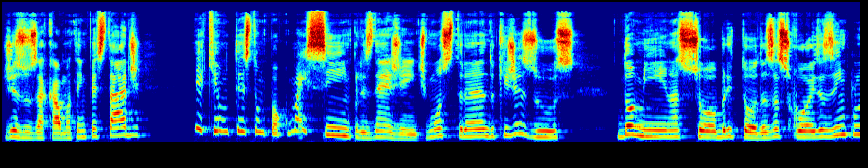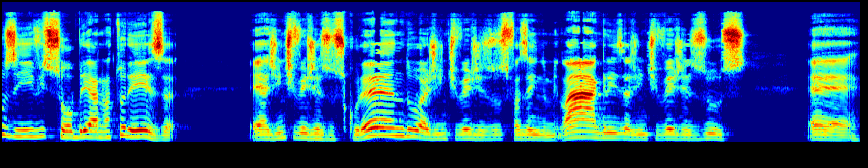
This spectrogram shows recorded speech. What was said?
Jesus acalma a tempestade. E aqui é um texto um pouco mais simples, né, gente? Mostrando que Jesus domina sobre todas as coisas, inclusive sobre a natureza. É, a gente vê Jesus curando, a gente vê Jesus fazendo milagres, a gente vê Jesus é,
